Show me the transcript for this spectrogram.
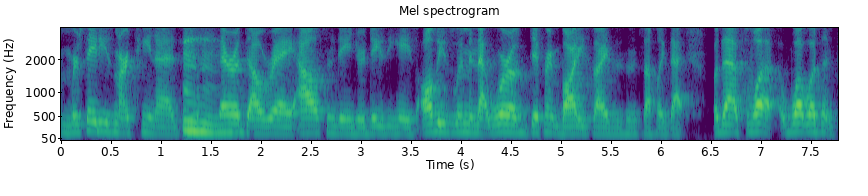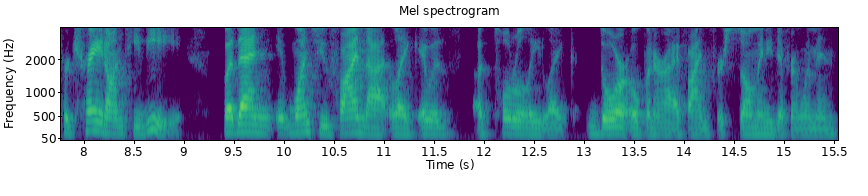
Mercedes Martinez, mm-hmm. Sarah Del Rey, Allison Danger, Daizee Haze, all these women that were of different body sizes and stuff like that. But that's what what wasn't portrayed on TV. But then it, once you find that, like it was a totally like door opener. I find for so many different women.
